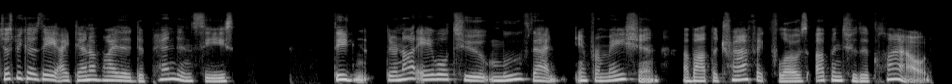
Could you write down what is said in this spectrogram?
just because they identify the dependencies, they, they're not able to move that information about the traffic flows up into the cloud.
